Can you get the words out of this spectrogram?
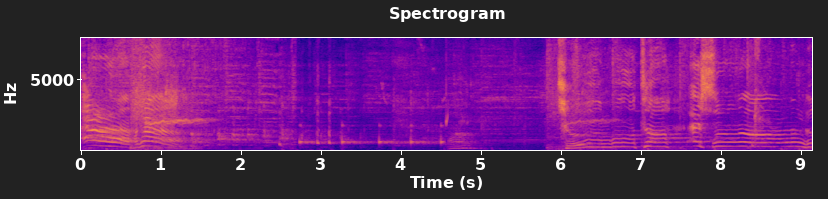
아 가자. 처음부터 알 수 없는 거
